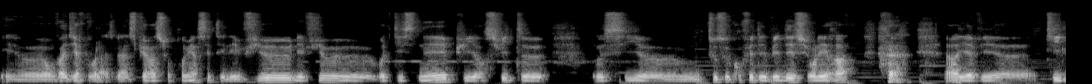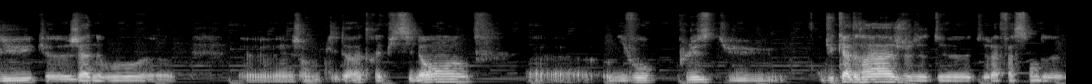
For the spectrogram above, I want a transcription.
Et euh, on va dire que voilà, l'inspiration première, c'était les vieux, les vieux Walt Disney, puis ensuite euh, aussi euh, tous ceux qui ont fait des BD sur les rats. Alors il y avait euh, Tiluc, euh, Jeannot, j'en oublie d'autres. Et puis sinon, au niveau plus du, du cadrage, de, de, de la façon de,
